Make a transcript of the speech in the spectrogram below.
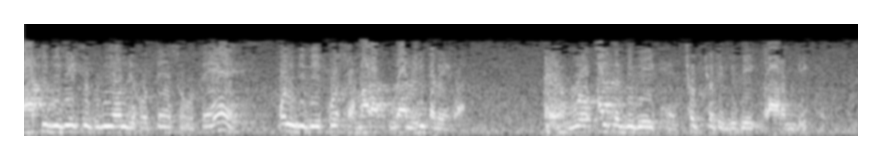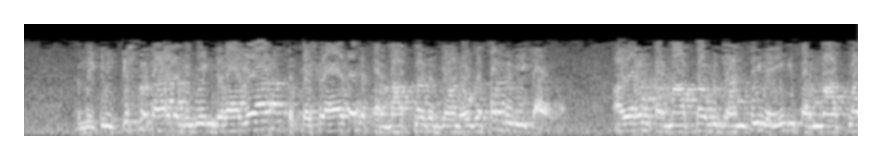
बाकी विवेक जो दुनिया में होते हैं, सो होते हैं, उन विवेकों से हमारा पूरा नहीं पड़ेगा। वो अल्प विवेक है छोटे छोटे विवेक, प्रारंभिक है। तो लेकिन किस प्रकार का विवेक जब आ गया तो कैसे आएगा कि परमात्मा का ज्ञान होगा, तब विवेक आएगा। अगर हम परमात्मा को जानते ही नहीं कि परमात्मा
